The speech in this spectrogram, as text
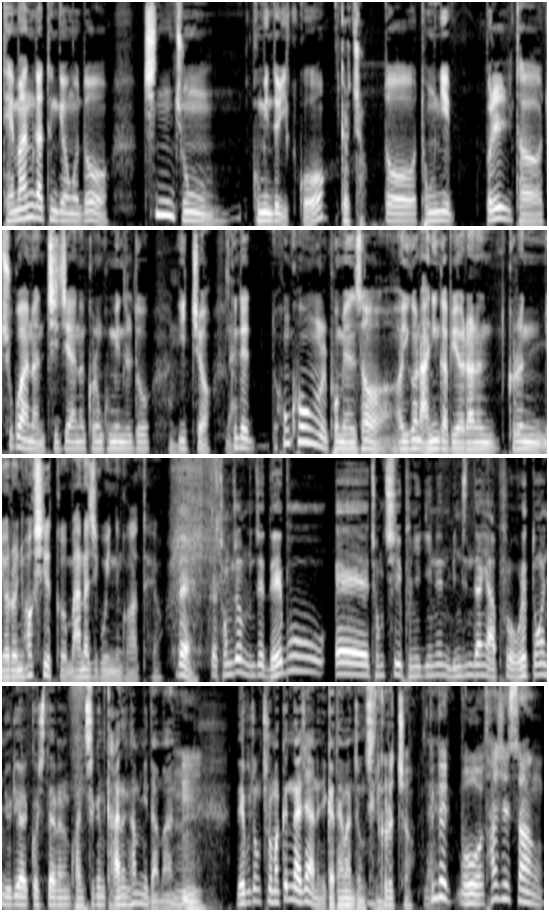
대만 같은 경우도 친중 국민들 있고 그렇죠. 또 독립 을 더 추구하는 지지하는 그런 국민들도 음. 있죠. 네. 근데 홍콩을 보면서 어, 이건 아닌가 비요라는 그런 여론이 확실히 그 많아지고 있는 것 같아요. 네. 그러니까 점점 이제 내부의 정치 분위기는 민진당이 앞으로 오랫동안 유리할 것이다라는 관측은 가능합니다만 음. 내부 정치로만 끝나지 않으니까 대만 정치는. 그렇죠. 네. 근데 뭐 사실상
